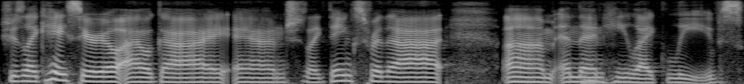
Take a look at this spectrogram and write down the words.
she's like, "Hey, cereal aisle guy," and she's like, "Thanks for that." Um, and then he like leaves.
